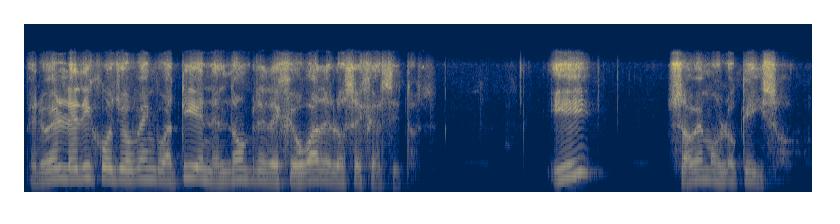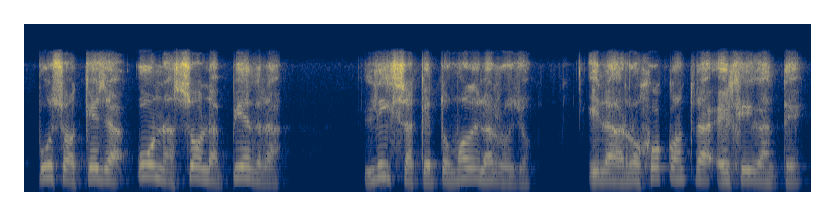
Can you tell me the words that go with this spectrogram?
pero él le dijo, yo vengo a ti en el nombre de Jehová de los ejércitos. Y sabemos lo que hizo. Puso aquella una sola piedra lisa que tomó del arroyo y la arrojó contra el gigante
